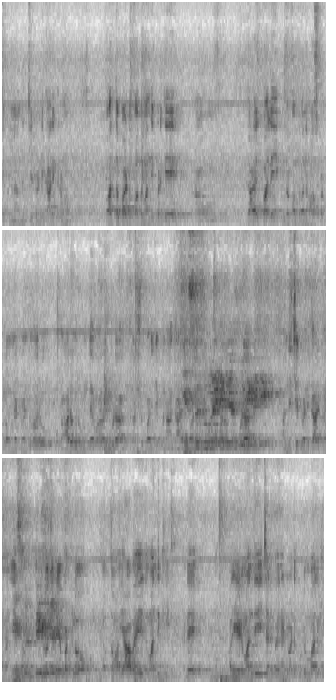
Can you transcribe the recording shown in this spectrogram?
చెక్కులను అందించేటువంటి కార్యక్రమం. వారితో పాటు కొంతమంది ఇప్పటికే గాయలపాలి ఇంకా కొంతమంది హాస్పిటల్లో ఉన్నటువంటి వారు ఒక ఆరుగురు ఉంటే వారికి కూడా లక్ష రూపాయలు చెప్పిన గాయలపాలి కూడా అందించేటువంటి కార్యక్రమం చేశాం. ఈరోజు రేపట్లో మొత్తం యాభై ఐదు మందికి అంటే పదిహేడు మంది చనిపోయినటువంటి కుటుంబాలకి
